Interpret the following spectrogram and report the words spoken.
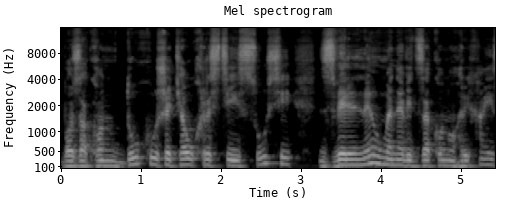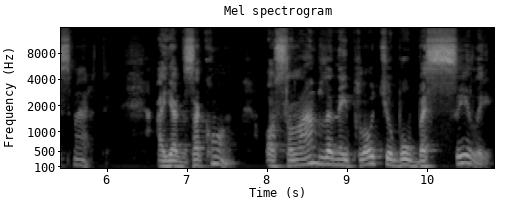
Бо закон Духу життя у Христі Ісусі звільнив мене від закону гріха і смерти. А як закон, ослаблений плоттю був безсилий,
